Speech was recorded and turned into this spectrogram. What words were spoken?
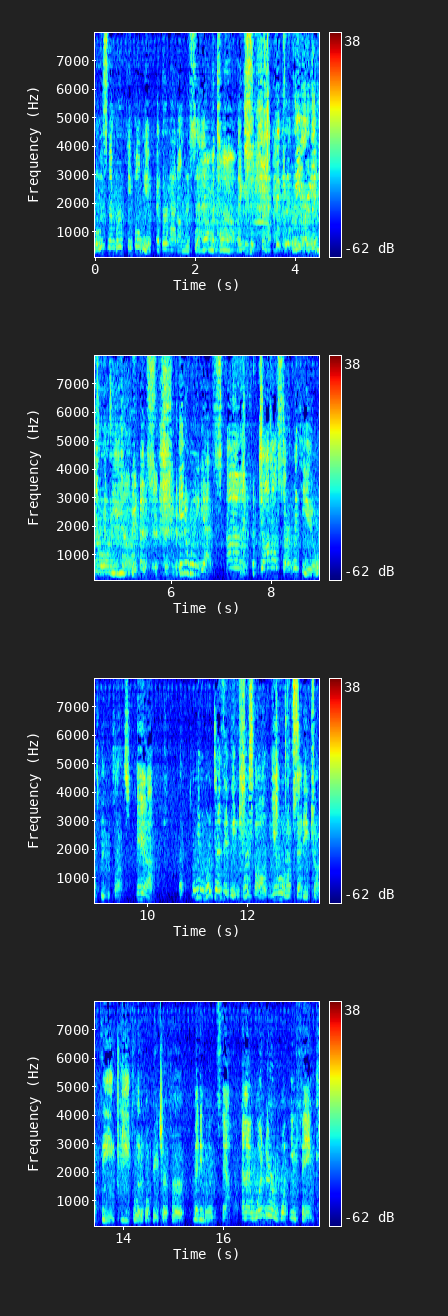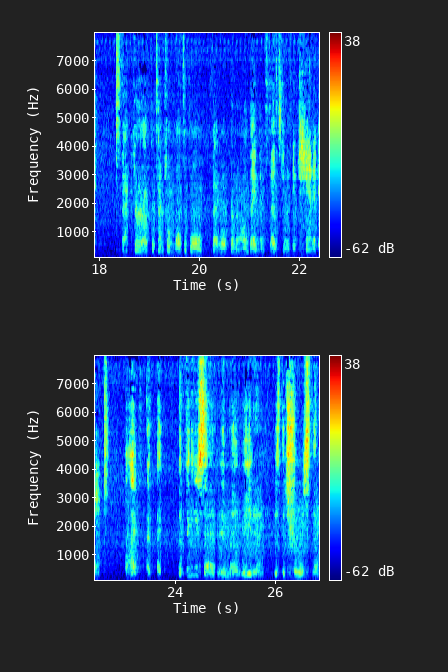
most number of people we have ever had on this set. on the clown. Exactly. I think they're already yes. In a way, yes. Um, John, I'll start with you. Speaker class. Yeah. I mean, what does it mean? First of all, you have studied Trump, the, the political creature, for many moons now. And I wonder what you think specter of potential multiple federal criminal indictments does to him as a candidate. I, I, I, the thing you said in the lead-in is the truest thing.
